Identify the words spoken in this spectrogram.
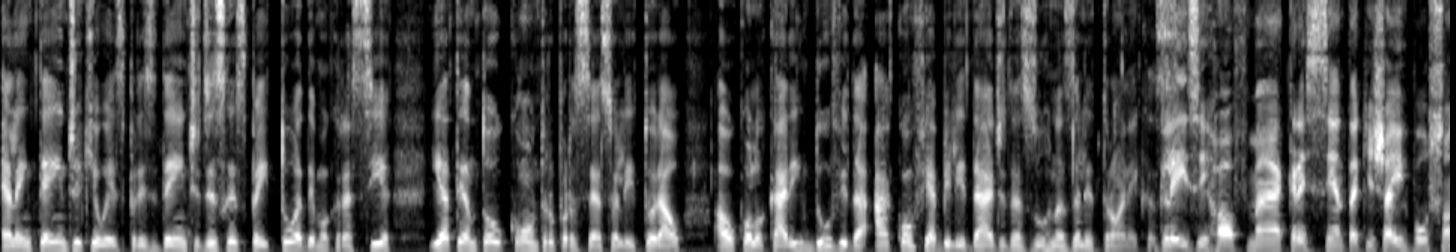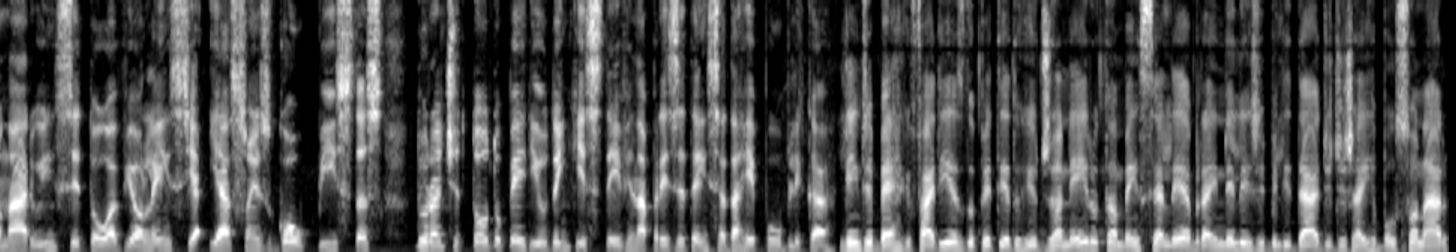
Ela entende que o ex-presidente desrespeitou a democracia e atentou contra o processo eleitoral ao colocar em dúvida a confiabilidade das urnas eletrônicas. Gleisi Hoffmann acrescenta que Jair Bolsonaro incitou a violência e ações golpistas durante todo o período em que esteve na presidência da República. Lindbergh Farias, do PT do Rio de Janeiro, também celebra a inelegibilidade elegibilidade de Jair Bolsonaro,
